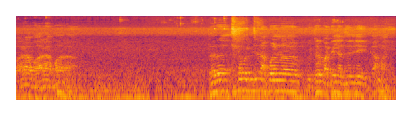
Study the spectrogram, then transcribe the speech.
बारा बारा बारा. तर अशा पद्धतीने आपण विठ्ठल पाटील यांचं जे काम आहे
